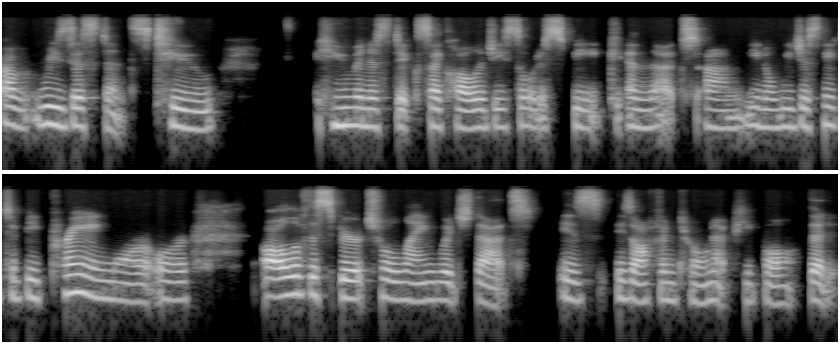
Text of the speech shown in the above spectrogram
uh, resistance to humanistic psychology, so to speak, and that um, you know we just need to be praying more, or all of the spiritual language that is is often thrown at people that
